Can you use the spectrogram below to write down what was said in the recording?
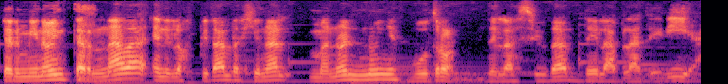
terminó internada en el Hospital Regional Manuel Núñez Butrón de la ciudad de La Platería,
